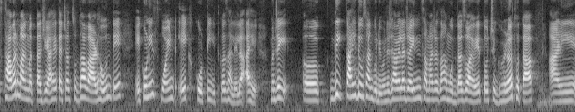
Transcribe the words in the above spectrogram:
स्थावर मालमत्ता जी आहे त्याच्यातसुद्धा वाढ होऊन ते एकोणीस पॉईंट एक कोटी इतकं झालेलं आहे. म्हणजे दी काही दिवसांपूर्वी म्हणजे ज्यावेळेला जैन समाजाचा हा मुद्दा जो आहे तो चिघळत होता आणि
